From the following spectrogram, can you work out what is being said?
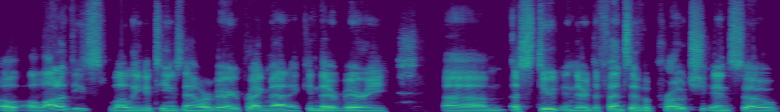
a, a lot of these La Liga teams now are very pragmatic and they're very um, astute in their defensive approach. And so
